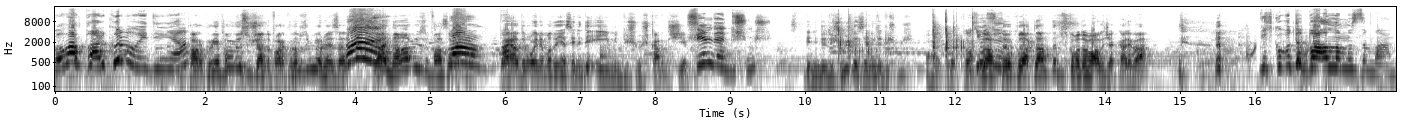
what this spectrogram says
Babam parkur mu oynadın ya? Parkur yapamıyorsun şu anda. Farkında mısın bilmiyorum ya sen. Ya ne yapıyorsun fazla bakma. Bayağıdır oynamadın ya senin de eğimin düşmüş kardeşim. Senin de düşmüş. Benim de düşmüş de senin de düşmüş. Aha kulak, İkimizin. attı. Kulaklığı attı. Psikopata bağlayacak galiba. Biskopata bağlamış zamanı.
